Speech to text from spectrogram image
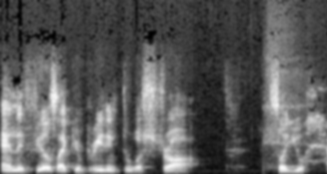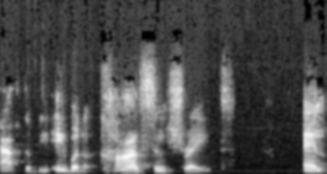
and it feels like you're breathing through a straw. So you have to be able to concentrate and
